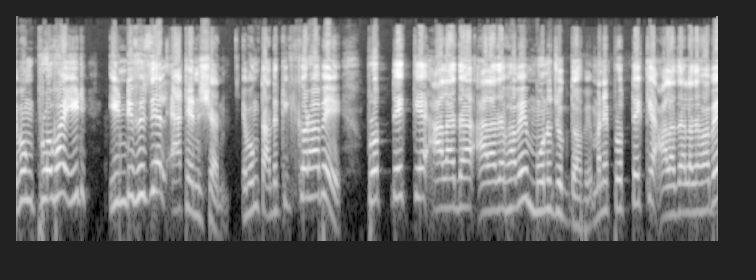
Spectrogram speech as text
এবং প্রোভাইড ইন্ডিভিজুয়াল অ্যাটেনশন এবং তাদেরকে কী করা হবে? প্রত্যেককে আলাদা, আলাদাভাবে মনোযোগ দেওয়া হবে। মানে প্রত্যেককে আলাদা, আলাদাভাবে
